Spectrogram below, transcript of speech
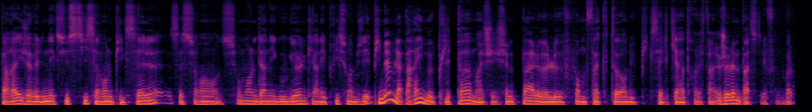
Pareil, j'avais le Nexus 6 avant le Pixel. C'est sûrement le dernier Google car les prix sont abusés. Puis même l'appareil me plaît pas. Moi, j'aime pas le, form factor du Pixel 4. Enfin, je l'aime pas ce téléphone. Voilà.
